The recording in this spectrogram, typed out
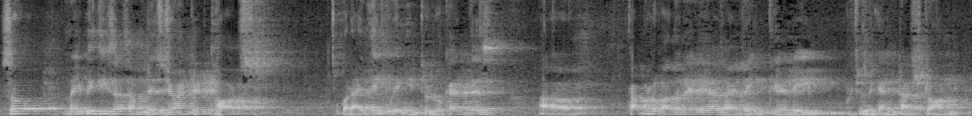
So maybe these are some disjointed thoughts, but I think we need to look at this. A uh, couple of other areas I think clearly, which is again touched on,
